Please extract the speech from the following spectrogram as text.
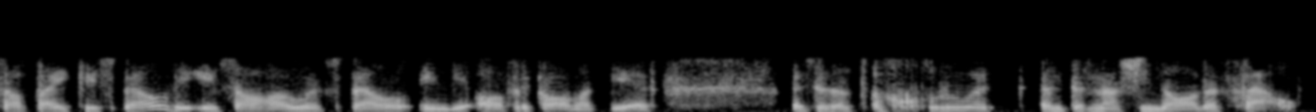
SA Pytjie spel, die SA Houe spel en die Afrika Amateur, is dit 'n groot internasionale veld.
